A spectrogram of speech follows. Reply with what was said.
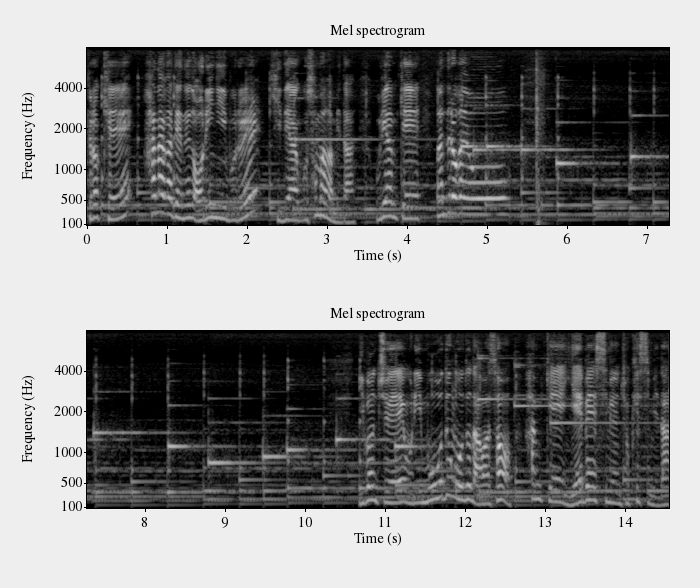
그렇게 하나가 되는 어린이 이부를 기대하고 소망합니다. 우리 함께 만들어가요. 이번 주에 우리 모두 모두 나와서 함께 예배했으면 좋겠습니다.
